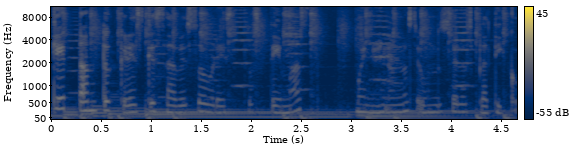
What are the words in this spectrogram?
¿Qué tanto crees que sabes sobre estos temas? Bueno, en unos segundos se los platico.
